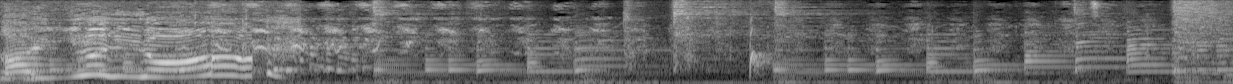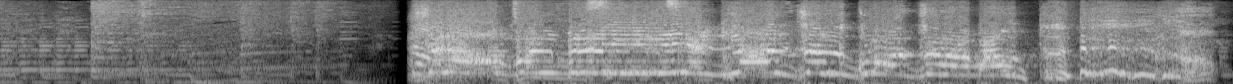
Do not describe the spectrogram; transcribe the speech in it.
아이야야 샤라 벌벌이 란전 고스마마우트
